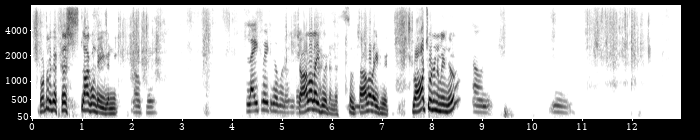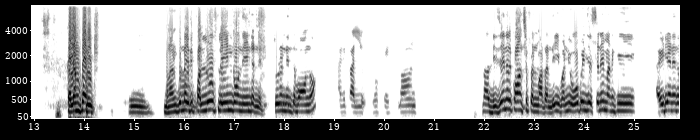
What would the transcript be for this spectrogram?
టోటల్గా క్రష్ లాగా ఉంటాయి ఇవన్నీ. ఓకే. లైట్ వెయిట్గా కూడా చాలా లైట్ వెయిట్ అండి అసలు చాలా లైట్ వెయిట్ క్లాత్ చూడండి మీరు. అవును. ఉమ్. కలంకారీ మనం అనుకున్న ఇది పళ్ళు ప్లెయిన్గా ఉంది ఏంటండి ఇది చూడండి ఎంత బాగుందో. అది పళ్ళు. ఓకే. బాగుంది. నా డిజైనర్ కాన్సెప్ట్ అన్నమాట అండి. ఇవన్నీ ఓపెన్ చేస్తేనే మనకి ఐడియా అనేది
